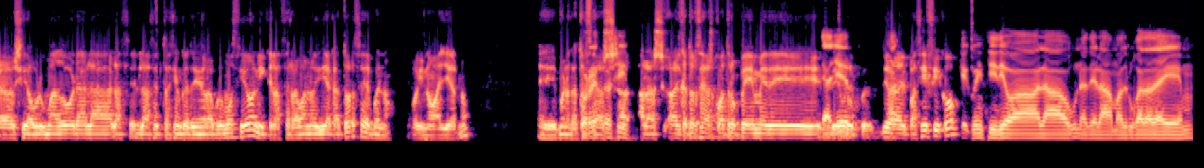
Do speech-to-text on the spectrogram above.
ha sido abrumadora la, la ace- la aceptación que ha tenido la promoción y que la cerraban hoy día 14, bueno, hoy no ayer, ¿no? Eh, bueno, 14 a, Correcto, las, sí. a las- al 14 a las 4 pm de, de ayer. De hora Ah. del Pacífico, Que coincidió a la una de la madrugada de,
